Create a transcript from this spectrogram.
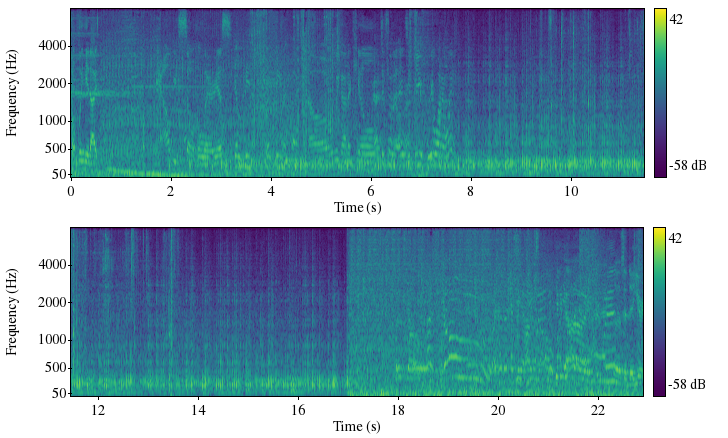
Hopefully he dies. Yeah, that'll be so hilarious. Kill Peanut. Kill Peanut. No, we gotta kill. I just killed the NCP. We want to win. A a. Listen, dude, you're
